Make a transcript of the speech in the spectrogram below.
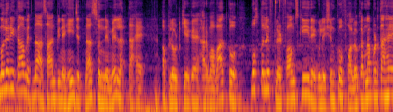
मगर ये काम इतना आसान भी नहीं जितना सुनने में लगता है। अपलोड किए गए हर मवाद को मुख्तलिफ़ प्लेटफॉर्म्स की रेगुलेशन को फॉलो करना पड़ता है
